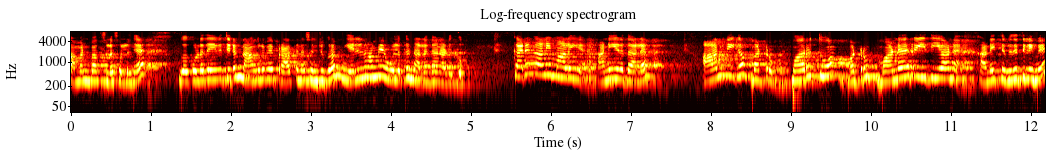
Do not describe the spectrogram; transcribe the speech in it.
கமெண்ட் பாக்ஸில் சொல்லுங்கள் உங்கள் குலதெய்வத்திடம் நாங்களுமே பிரார்த்தனை செஞ்சுக்கிறோம். எல்லாமே உங்களுக்கு நல்லதாக நடக்கும். கருங்காலி மாலையை அணியிறதால ஆன்மீகம் மற்றும் மருத்துவம் மற்றும் மன ரீதியான அனைத்து விதத்திலையுமே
